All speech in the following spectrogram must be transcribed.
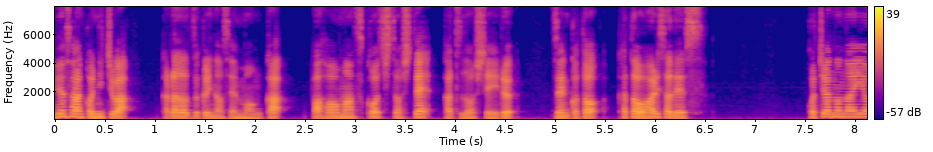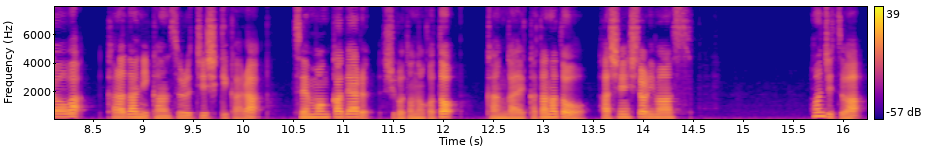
皆さんこんにちは。体づくりの専門家、パフォーマンスコーチとして活動している前こと加藤ありさです。こちらの内容は体に関する知識から専門家である仕事のこと、考え方などを発信しております。本日は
